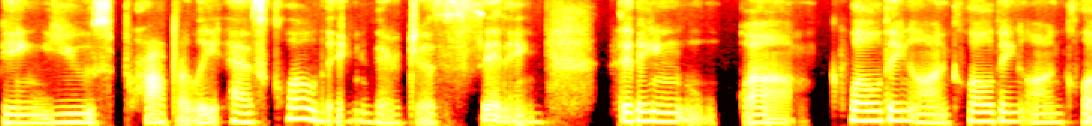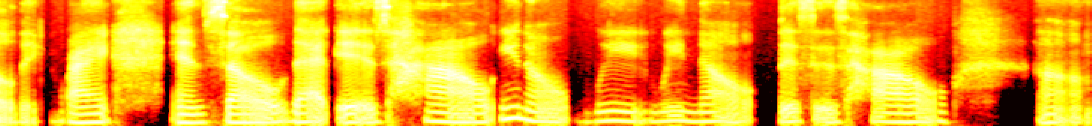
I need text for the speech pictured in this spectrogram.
being used properly as clothing. They're just sitting, sitting. Um, clothing on clothing on clothing right and so that is how you know we we know this is how um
